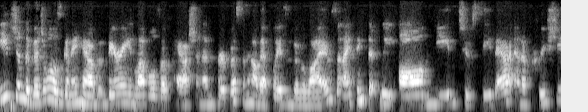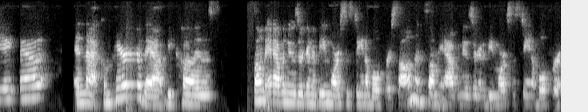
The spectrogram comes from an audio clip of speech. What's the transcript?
each individual is going to have varying levels of passion and purpose and how that plays into their lives. And I think that we all need to see that and appreciate that and not compare that because some avenues are going to be more sustainable for some and some avenues are going to be more sustainable for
